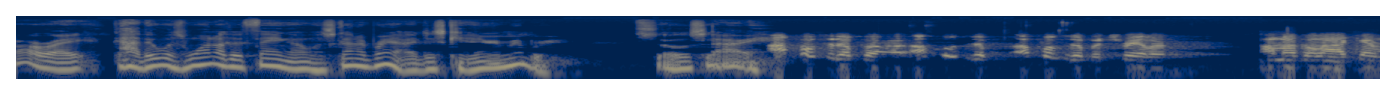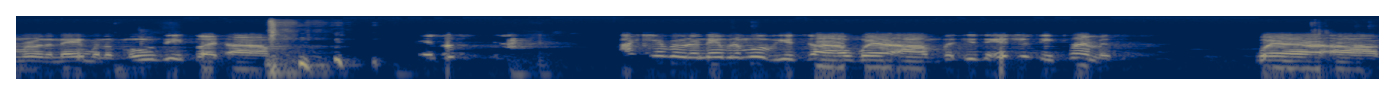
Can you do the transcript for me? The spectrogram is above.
All right. God, there was one other thing I was gonna bring. I just can't remember. So sorry. I posted up. A, I posted up. I posted up a trailer. I'm not gonna lie. I can't remember the name of the movie, but um, it looks, I can't remember the name of the movie. It's uh where um, but it's an interesting premise where um,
